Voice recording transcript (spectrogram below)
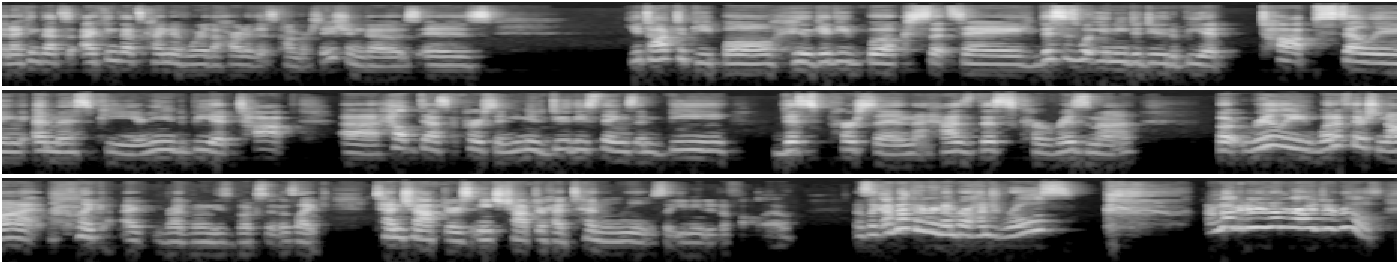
and I think that's I think that's kind of where the heart of this conversation goes is you talk to people who give you books that say this is what you need to do to be a top selling MSP or you need to be a top uh, help desk person. You need to do these things and be this person that has this charisma. But really, what if there's not like I read one of these books and it was like 10 chapters and each chapter had 10 rules that you needed to follow. I was like, I'm not going to remember 100 rules. I'm not going to remember 100 rules.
